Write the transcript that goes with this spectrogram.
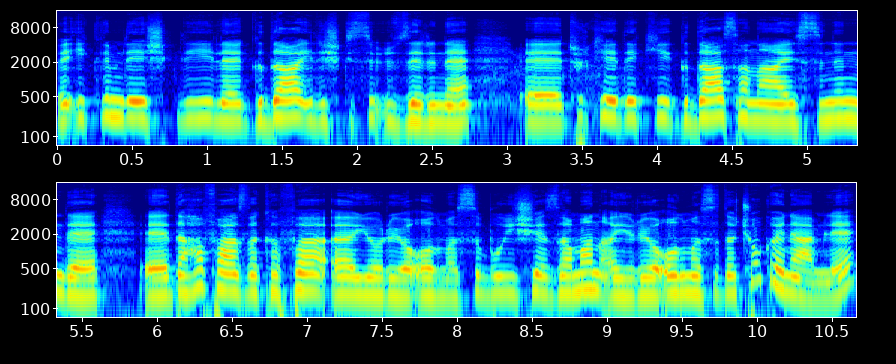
ve iklim değişikliğiyle gıda ilişkisi üzerine e, Türkiye'deki gıda sanayisinin de e, daha fazla kafa e, yoruyor olması, bu işe zaman ayırıyor olması da çok önemli.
